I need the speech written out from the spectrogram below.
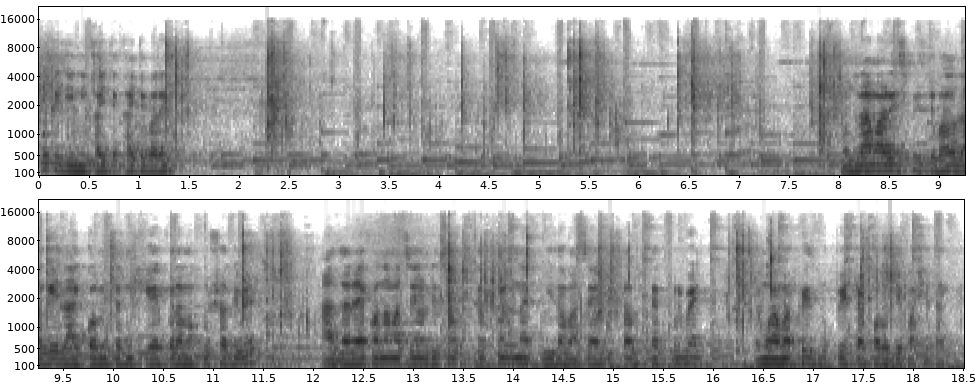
প্রতিদিনই খাইতে খাইতে পারেন। বন্ধুরা, আমার রেসিপি যদি ভালো লাগে লাইক কমেন্ট এবং শেয়ার করে আমাকে উৎসাহ দেবেন। আর যারা এখন আমার চ্যানেলটি সাবস্ক্রাইব করেন না প্লিজ আমার চ্যানেলটি সাবস্ক্রাইব করবেন এবং আমার ফেসবুক পেজটা ফলো দিয়ে পাশে থাকবেন।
